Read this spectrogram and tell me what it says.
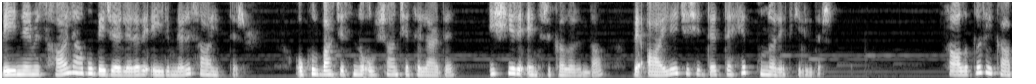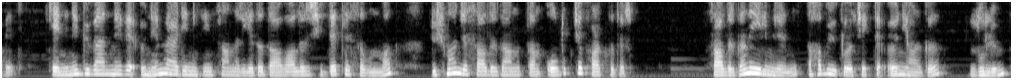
Beyinlerimiz hala bu becerilere ve eğilimlere sahiptir. Okul bahçesinde oluşan çetelerde, iş yeri entrikalarında ve aile içi şiddette hep bunlar etkilidir. Sağlıklı rekabet, kendine güvenme ve önem verdiğiniz insanları ya da davaları şiddetle savunmak düşmanca saldırganlıktan oldukça farklıdır. Saldırgan eğilimlerimiz daha büyük ölçekte ön yargı, zulüm,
